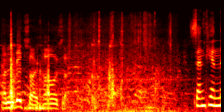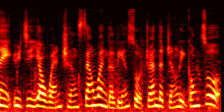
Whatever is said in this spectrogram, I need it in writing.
啊，你要载较好载。三天内预计要完成三万个连锁砖的整理工作，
